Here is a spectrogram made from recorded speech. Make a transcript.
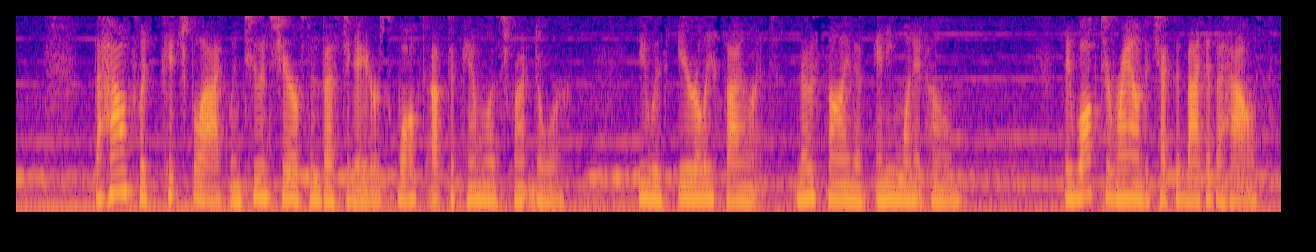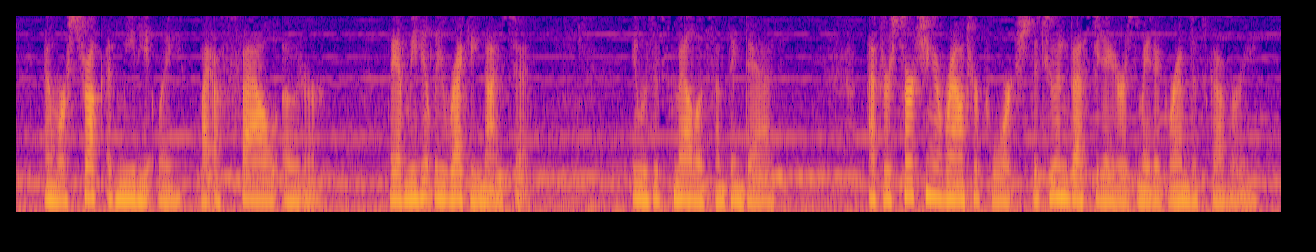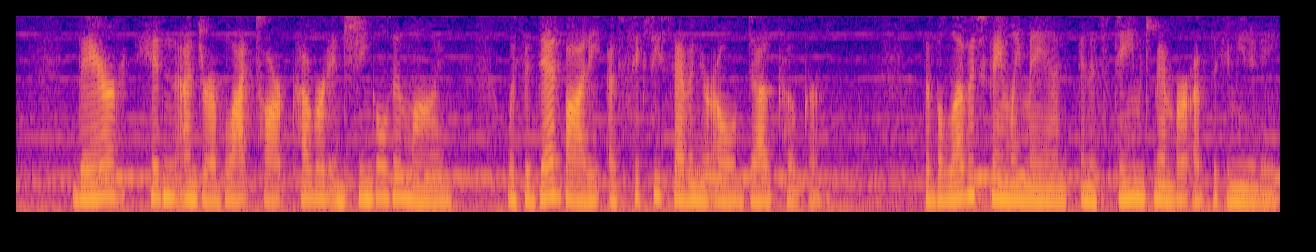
The house was pitch black when two sheriff's investigators walked up to Pamela's front door. It was eerily silent, no sign of anyone at home. They walked around to check the back of the house and were struck immediately by a foul odor. They immediately recognized it. It was the smell of something dead. After searching around her porch, the two investigators made a grim discovery. There, hidden under a black tarp covered in shingles and lime, was the dead body of 67 year old Doug Coker. The beloved family man, an esteemed member of the community,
